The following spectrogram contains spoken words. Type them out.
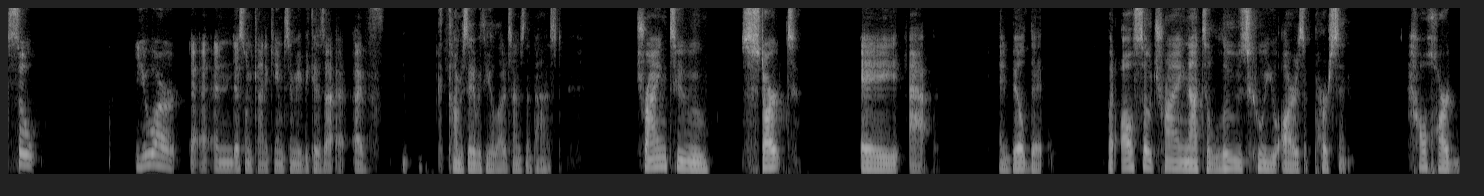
So you are, and this one kind of came to me because I, I've conversated with you a lot of times in the past, trying to start a app and build it but also trying not to lose who you are as a person. How hard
